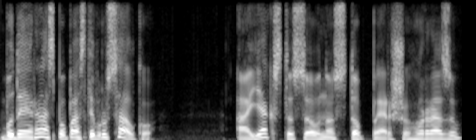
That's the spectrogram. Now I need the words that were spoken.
бодай раз попасти в русалку. А як стосовно 101-го разу,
